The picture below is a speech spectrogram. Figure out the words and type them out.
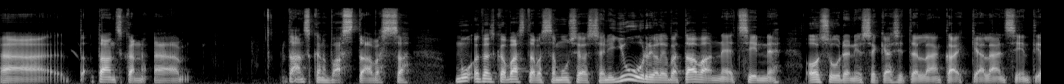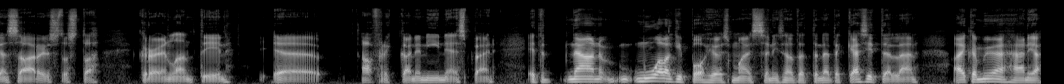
ää, Tanskan, ää, Tanskan vastaavassa – Tanskan vastaavassa museossa, niin juuri olivat avanneet sinne osuuden, jossa käsitellään kaikkea Länsi-Intian saaristosta Grönlantiin, Afrikkaan ja niin edespäin. Että nämä on muuallakin Pohjoismaissa, niin sanotaan, että näitä käsitellään aika myöhään. Ja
